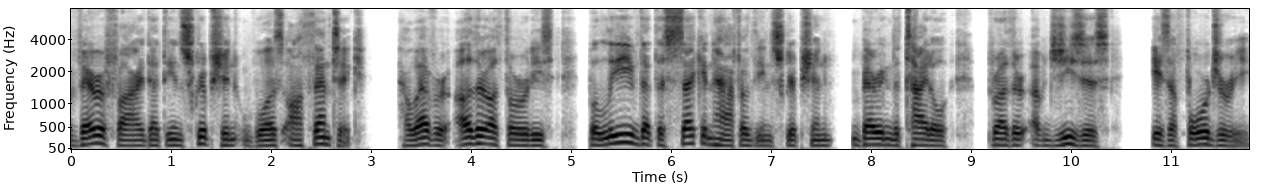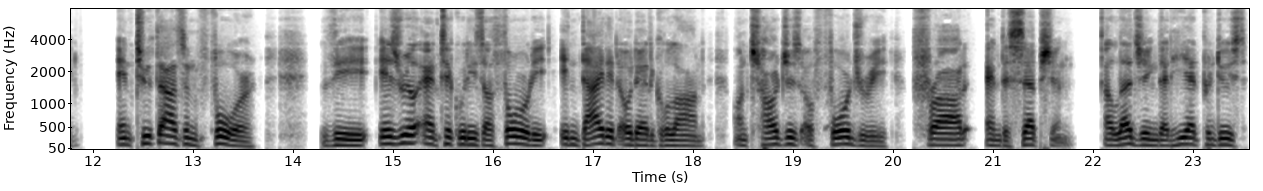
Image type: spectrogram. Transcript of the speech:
verified that the inscription was authentic. However, other authorities believe that the second half of the inscription, bearing the title Brother of Jesus, is a forgery. In 2004, the Israel Antiquities Authority indicted Oded Golan on charges of forgery, fraud, and deception, alleging that he had produced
